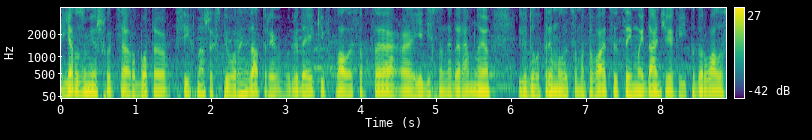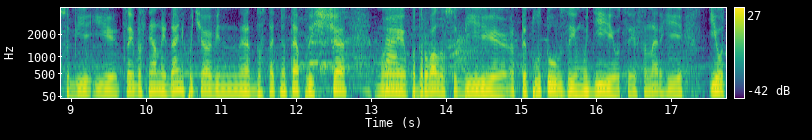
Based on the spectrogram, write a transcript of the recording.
я розумію, що ця робота всіх наших співорганізаторів, людей, які вклалися в це, е, є дійсно недаремною. Люди отримали цю мотивацію, цей майданчик, який подарували собі. І цей весняний день, хоча він не достатньо теплий, ще ми Так. подарували собі теплоту взаємодії, цієї синергії. І от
